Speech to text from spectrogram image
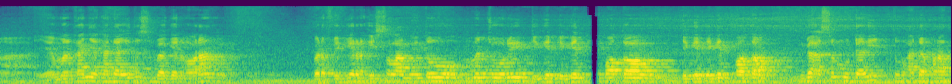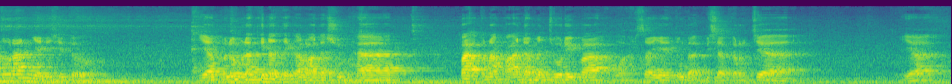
Nah, ya makanya kadang itu sebagian orang berpikir Islam itu mencuri dikit-dikit potong, dikit-dikit potong, nggak semudah itu, ada peraturannya di situ. Ya belum lagi nanti kalau ada subhat, Pak kenapa anda mencuri pak? Wah saya itu nggak bisa kerja. Ya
